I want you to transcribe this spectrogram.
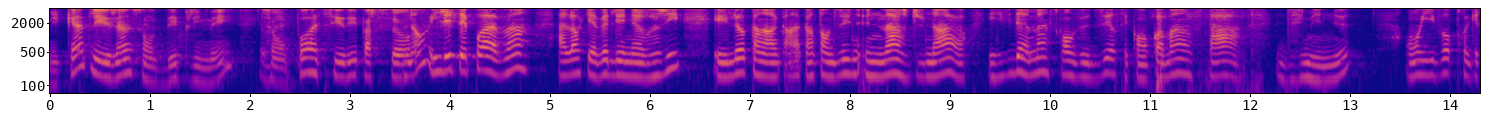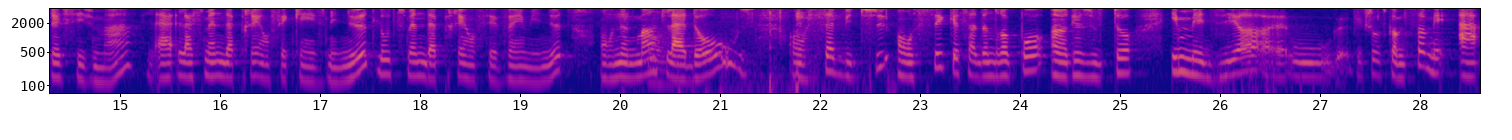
Mais quand les gens sont déprimés, ils sont pas attirés par ça. Non, il l'était pas avant, alors qu'il y avait de l'énergie. Et là, quand, quand, quand on dit une, une marche d'une heure, évidemment, ce qu'on veut dire, c'est qu'on commence par 10 minutes. On y va progressivement. La, la semaine d'après, on fait 15 minutes. L'autre semaine d'après, on fait 20 minutes. On augmente la dose. On s'habitue. On sait que ça donnera pas un résultat immédiat euh, ou quelque chose comme ça, mais à,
